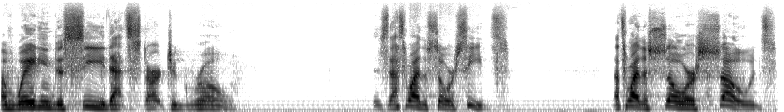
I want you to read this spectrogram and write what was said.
of waiting to see that start to grow. That's why the sower seeds. That's why the sower sows.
